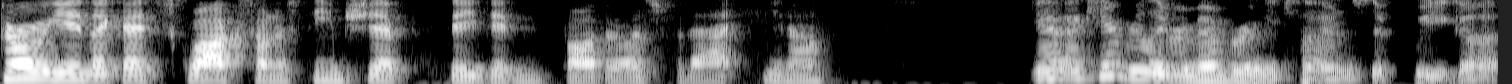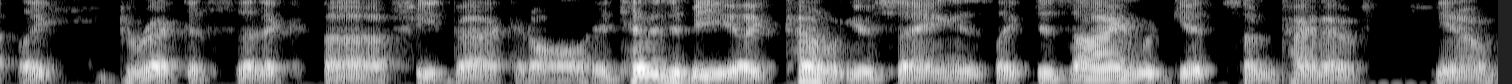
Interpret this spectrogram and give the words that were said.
throwing in like a squawks on a steamship, they didn't bother us for that, you know. Yeah, I can't really remember any times that we got like direct aesthetic uh feedback at all. It tended to be like kind of what you're saying is like design would get some kind of, you know,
